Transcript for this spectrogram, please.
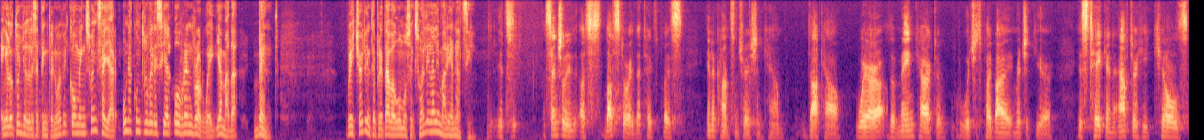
En el otoño del 79 comenzó a ensayar una controversial obra en Broadway llamada Bent. Richard interpretaba a un homosexual en la Alemania nazi. It's essentially a love story that takes place in a concentration camp, Dachau, where the main character, which was played by Richard Gere, is taken after he kills,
